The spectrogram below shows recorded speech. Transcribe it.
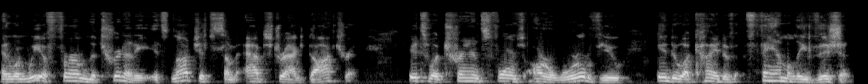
And when we affirm the Trinity, it's not just some abstract doctrine, it's what transforms our worldview into a kind of family vision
